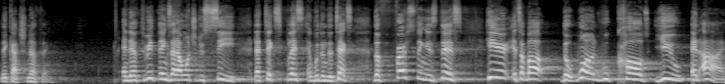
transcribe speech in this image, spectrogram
They catch nothing. And there are three things that I want you to see that takes place within the text. The first thing is this here it's about the one who calls you and I.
